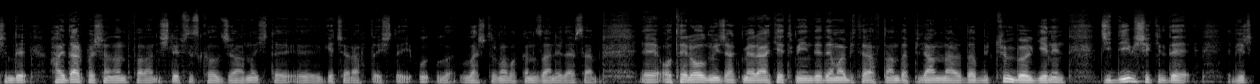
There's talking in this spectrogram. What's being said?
Şimdi Haydarpaşa'nın falan işlevsiz kalacağını işte e, geçen hafta işte Ulaştırma Bakanı zannedersem e, otel olmayacak merak etmeyin dedi ama bir taraftan da planlarda bütün bölgenin ciddi bir şekilde bir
